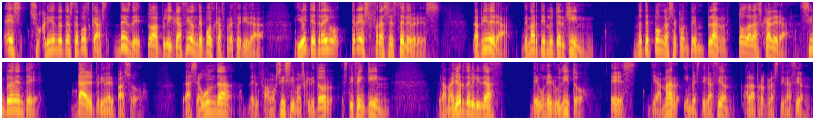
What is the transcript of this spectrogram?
es suscribiéndote a este podcast desde tu aplicación de podcast preferida. Y hoy te traigo tres frases célebres. La primera, de Martin Luther King. No te pongas a contemplar toda la escalera, simplemente da el primer paso. La segunda, del famosísimo escritor Stephen King. La mayor debilidad de un erudito es llamar investigación a la procrastinación.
